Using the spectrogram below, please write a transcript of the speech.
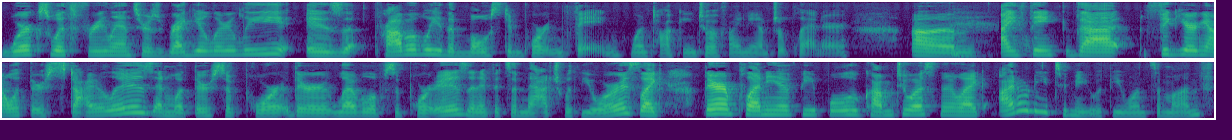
works with freelancers regularly is probably the most important thing when talking to a financial planner. Um, mm. I think that figuring out what their style is and what their support, their level of support is, and if it's a match with yours, like there are plenty of people who come to us and they're like, I don't need to meet with you once a month.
